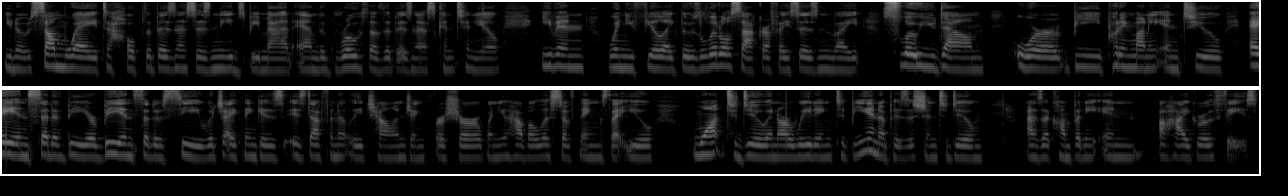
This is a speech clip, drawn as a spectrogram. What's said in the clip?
you know some way to help the business's needs be met and the growth of the business continue even when you feel like those little sacrifices might slow you down or be putting money into a instead of b or b instead of c which i think is is definitely challenging for sure when you have a list of things that you want to do and are waiting to be in a position to do as a company in a high growth phase.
